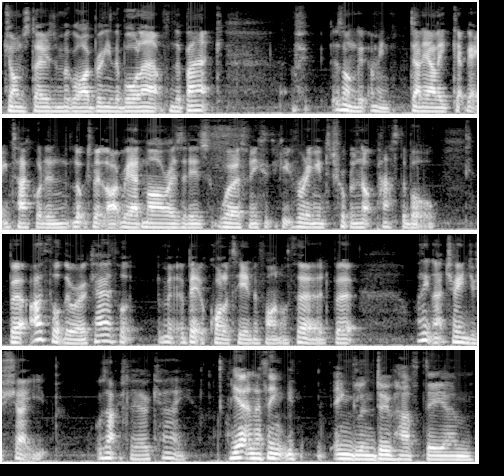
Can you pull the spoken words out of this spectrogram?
John Stones and Maguire bringing the ball out from the back. As long as I mean, Dele Alli kept getting tackled and looked a bit like Riyad Mahrez at his worst when he keeps running into trouble and not pass the ball. But I thought they were okay. I thought a bit of quality in the final third, but I think that change of shape was actually okay. Yeah, and I think England do have the um,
